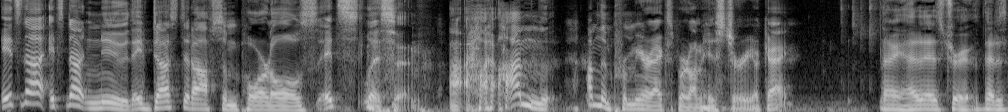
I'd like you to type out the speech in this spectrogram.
it's not. It's not new. They've dusted off some portals. It's listen. I, I, I'm the, I'm the premier expert on history. Okay. Oh, yeah, that is true. That is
